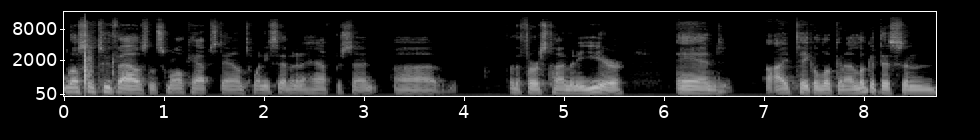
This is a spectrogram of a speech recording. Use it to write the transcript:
Russell 2000 small caps down 27.5 percent uh, for the first time in a year, and I take a look and I look at this and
